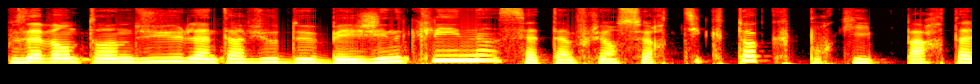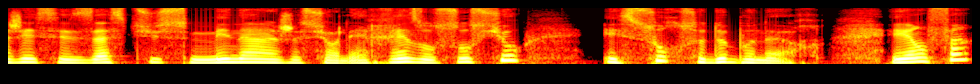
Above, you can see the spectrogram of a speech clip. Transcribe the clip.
Vous avez entendu l'interview de Beijing Clean, cet influenceur TikTok pour qui partager ses astuces ménage sur les réseaux sociaux est source de bonheur. Et enfin,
